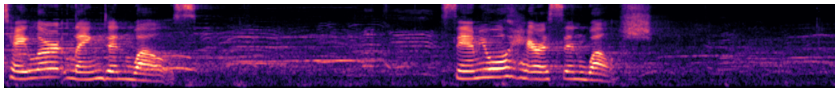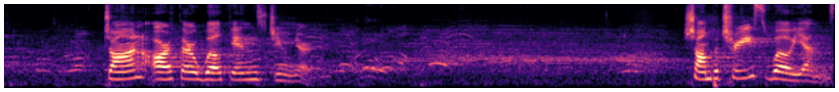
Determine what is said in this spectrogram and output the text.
Taylor Langdon Wells. Samuel Harrison Welsh. John Arthur Wilkins, Jr. Sean Patrice Williams.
